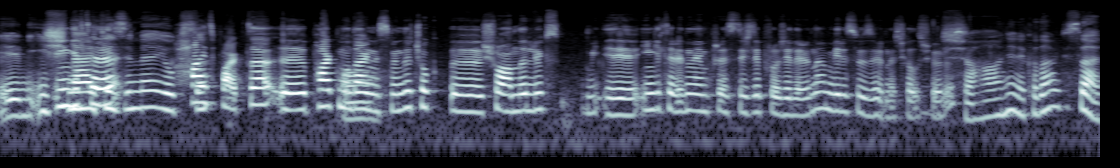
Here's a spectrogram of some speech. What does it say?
E, bir iş İngiltere, merkezi mi yoksa? Hyde Park'ta e, Park Modern Oo. isminde çok e, şu anda lüks e, İngiltere'nin en prestijli projelerinden birisi üzerinde çalışıyoruz. Şahane ne kadar güzel.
